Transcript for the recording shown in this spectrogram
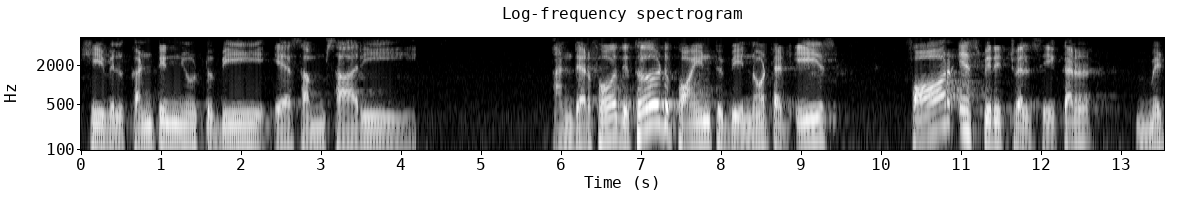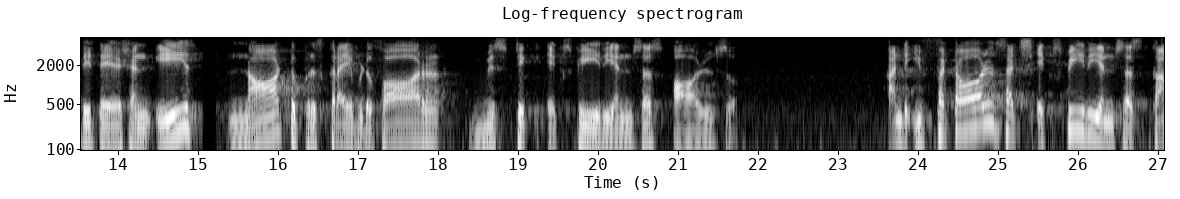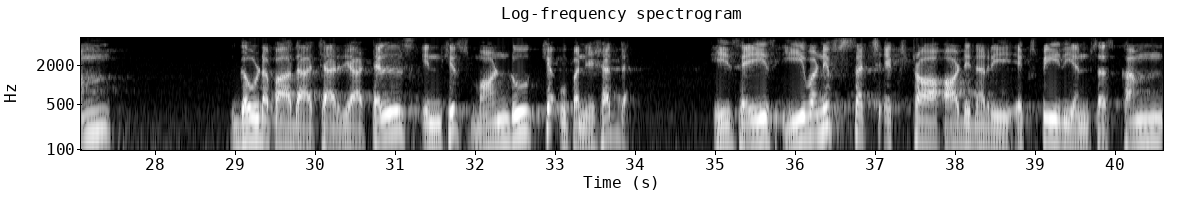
he will continue to be a samsari. And therefore, the third point to be noted is, for a spiritual seeker, meditation is not prescribed for mystic experiences also. And if at all such experiences come, Gaudapadacharya tells in his Mandukya Upanishad, he says, even if such extraordinary experiences come,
